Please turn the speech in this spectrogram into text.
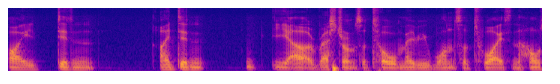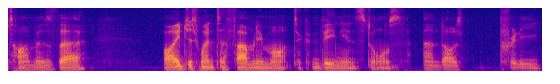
I didn't I didn't eat out at restaurants at all, maybe once or twice, and the whole time I was there. I just went to Family Mart to convenience stores, and I was pretty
